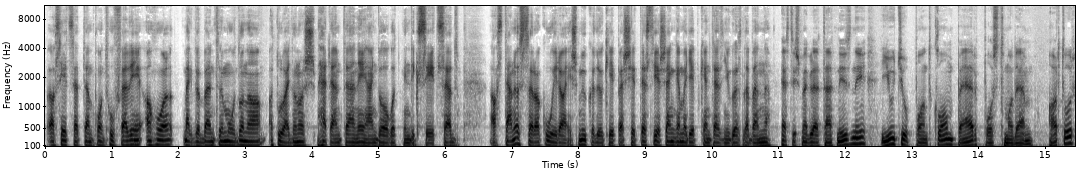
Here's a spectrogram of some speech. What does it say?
a szétszettem.hu felé, ahol megdöbbentő módon a, a tulajdonos hetente néhány dolgot mindig szétszed. Aztán összerak újra, és működőképessé teszi, és engem egyébként ez nyugoz le benne. Ezt is meg lehet tehát nézni, youtube.com per postmodem. Artur?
